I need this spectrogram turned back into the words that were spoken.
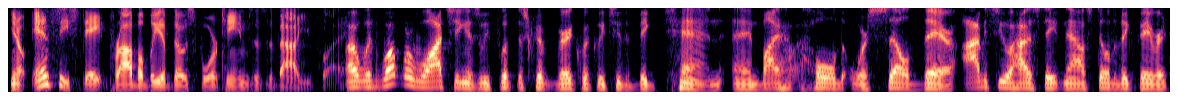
you know, NC State probably of those four teams is the value play. Uh, with what we're watching as we flip the script very quickly to the Big Ten and buy, hold, or sell there. Obviously, Ohio State now still the big favorite,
